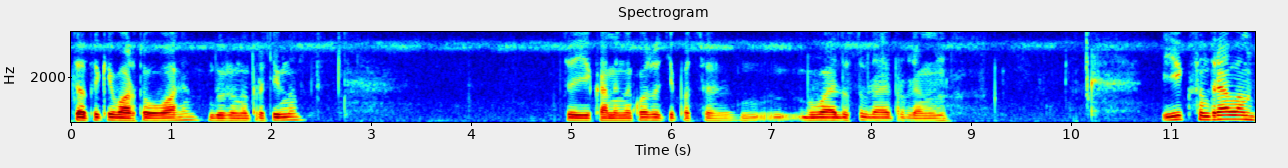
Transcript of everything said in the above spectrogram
Це таки варто уваги, дуже воно противно. Це її кам'яна кожа, типу, це буває доставляє проблеми. І Ксандрела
